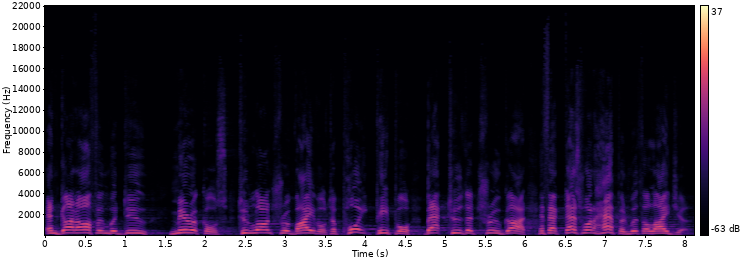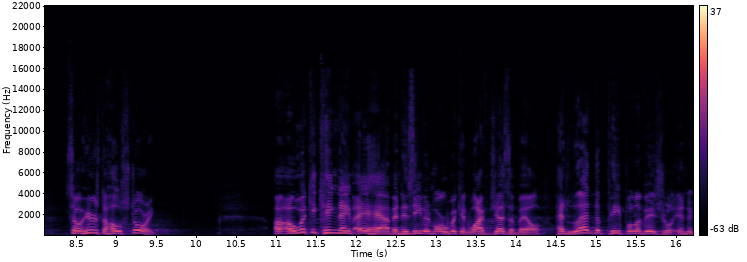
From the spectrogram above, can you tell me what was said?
And God often would do miracles to launch revival, to point people back to the true God. In fact, that's what happened with Elijah. So here's the whole story. A, a wicked king named Ahab and his even more wicked wife Jezebel had led the people of Israel into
